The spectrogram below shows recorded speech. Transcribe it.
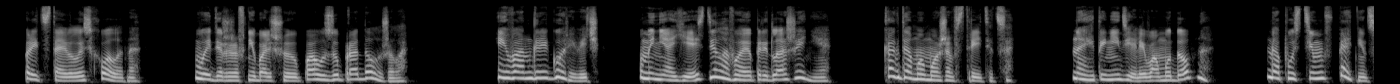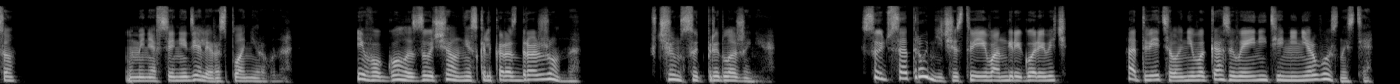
— представилась холодно. Выдержав небольшую паузу, продолжила — «Иван Григорьевич, у меня есть деловое предложение. Когда мы можем встретиться? На этой неделе вам удобно? Допустим, в пятницу». «У меня вся неделя распланирована». Его голос звучал несколько раздраженно. «В чем суть предложения?» «Суть в сотрудничестве, Иван Григорьевич», ответила, не выказывая ни тени нервозности.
